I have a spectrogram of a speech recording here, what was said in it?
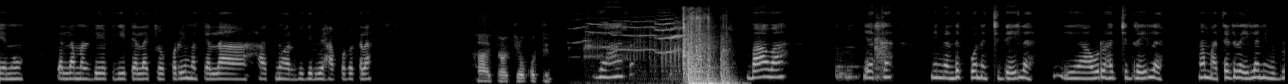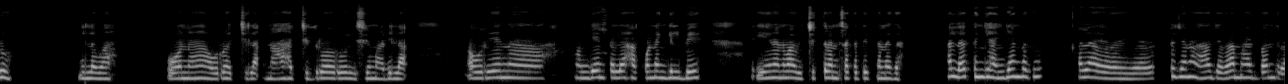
ಏನು ಎಲ್ಲ ಮಾಡಿ ಡೇಟ್ ಗೀಟ್ ಎಲ್ಲ ಕೇಳ್ಕೊರಿ ಮತ್ತೆಲ್ಲ ಹಾಕ್ನು ಅರ್ಬಿ ಗಿರ್ಬಿ ಹಾಕೋಬೇಕಲ್ಲ ಆಯ್ತು ಕೇಳ್ಕೊತೀನಿ ಬಾ ಬಾ ಯಾಕ ನಿನ್ ಗಂಡಕ್ ಫೋನ್ ಹಚ್ಚಿದ್ದೆ ಇಲ್ಲ ಅವ್ರು ಹಚ್ಚಿದ್ರ ಇಲ್ಲ ನಾ ಮಾತಾಡ್ರೆ ಇಲ್ಲ ನೀವಿಬ್ರು ಇಲ್ಲವಾ ಫೋನ್ ಅವರು ಹಚ್ಚಿಲ್ಲ. ನಾ ಹಚ್ಚಿದ್ರು ಅವರು ರಿಸೀವ್ ಮಾಡಿಲ್ಲ. ಅವ್ರೇನ್ ಹಂಗೇನ್ ತಲೆ ಹಾಕೊಂಡಂಗಿಲ್ ಬಿ. ಏನನ್ವ ವಿಚಿತ್ರ ಅನ್ಸಕತ್ತೈತಿ ನನಗ. ಅಲ್ಲ ತಂಗಿ ಹಂಗ್ಯಾಂಗದು ಅಲ್ಲ, ಎಷ್ಟು ಜನ ಜಗಳ ಮಾಡಿ ಬಂದ್ರ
